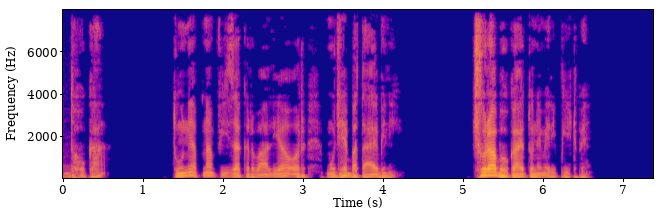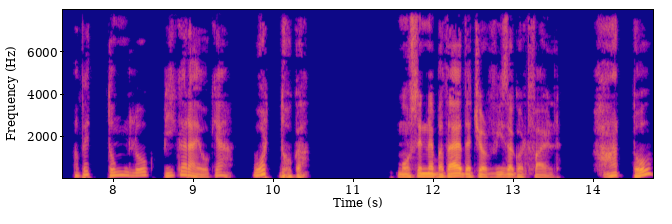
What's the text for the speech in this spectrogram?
धोखा? तूने अपना वीज़ा करवा लिया और मुझे बताया भी नहीं। छुरा भोका है तूने मेरी पीठ पे। अबे तुम लोग पीकर आए हो क्या? वॉट धोखा। मोहसिन ने बताया that your visa got filed हाँ तो?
